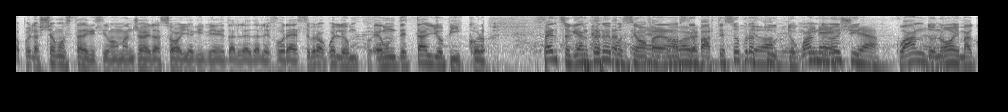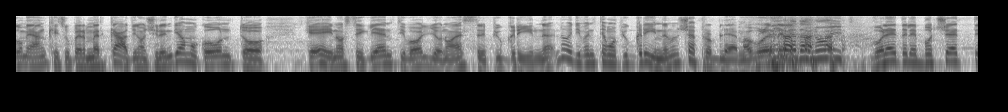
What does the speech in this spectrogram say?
No, poi lasciamo stare che si devono mangiare la soia che viene dalle, dalle foreste, però quello è un, è un dettaglio piccolo. Penso che anche noi possiamo Eh, fare la nostra parte e soprattutto quando noi, ci, quando noi, ma come anche i supermercati, no, ci rendiamo conto che i nostri clienti vogliono essere più green, noi diventiamo più green, non c'è problema. Volete, da noi. volete le boccette,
